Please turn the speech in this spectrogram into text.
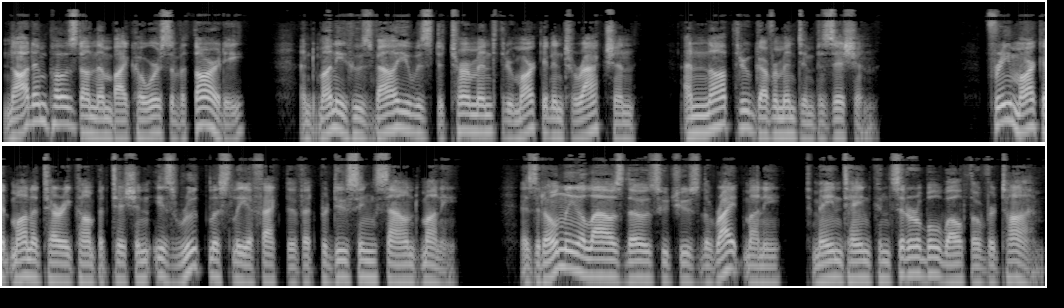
not imposed on them by coercive authority, and money whose value is determined through market interaction and not through government imposition. Free market monetary competition is ruthlessly effective at producing sound money, as it only allows those who choose the right money to maintain considerable wealth over time.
